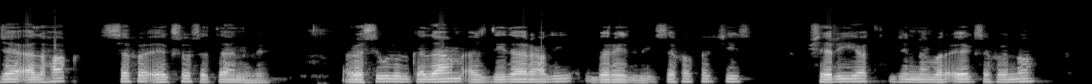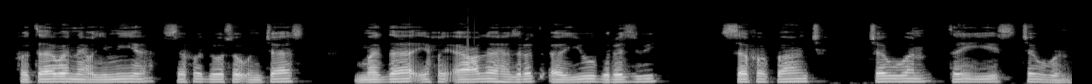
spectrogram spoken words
جے الحق، صفحہ ایک سو ستانوے۔ رسول الکلام از دیدار علی بریدوی صفحہ پچیس۔ شریعت جن نمبر ایک، صفحہ نو۔ فتح نعیمیہ، صفحہ دو سو انچاس۔ مدائح اعلی حضرت ایوب رضوی۔ صفحہ پانچ، چون تیئیس چون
